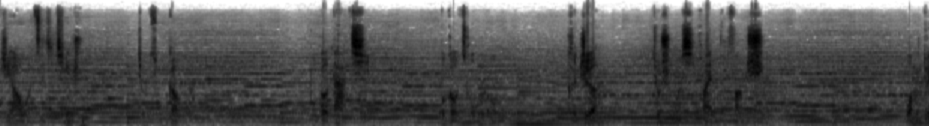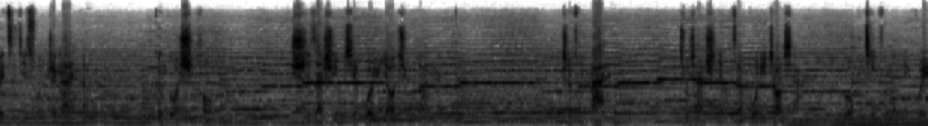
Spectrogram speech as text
只要我自己清楚就足够了。不够大气，不够从容，可这就是我喜欢你的方式。我们对自己所珍爱的，更多时候。实在是有些过于要求完美了。这份爱，就像是养在玻璃罩下、弱不禁风的玫瑰，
